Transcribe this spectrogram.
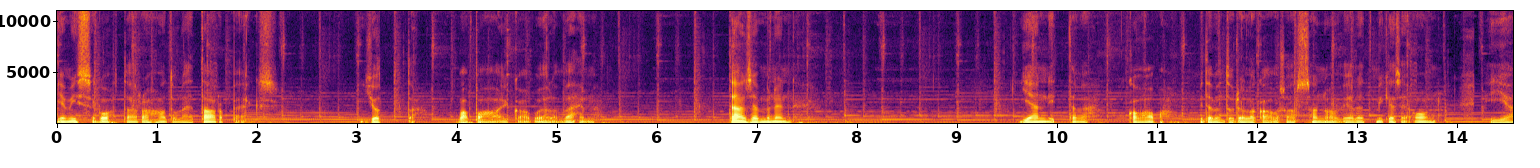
Ja missä kohtaa rahaa tulee tarpeeksi, jotta vapaa-aikaa voi olla vähemmän? Tämä on semmonen jännittävä kaava, mitä mä todellakaan osaa sanoa vielä, että mikä se on. Ja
